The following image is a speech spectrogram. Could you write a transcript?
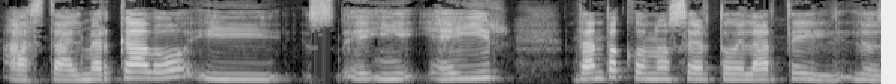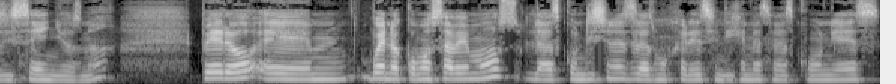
hasta el mercado y, e, e, ir dando a conocer todo el arte y los diseños, ¿no? Pero, em, bueno, como sabemos, las condiciones de las mujeres indígenas en las comunidades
